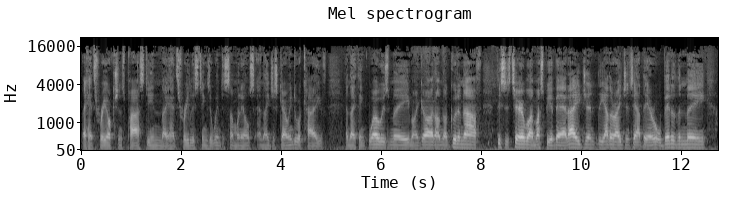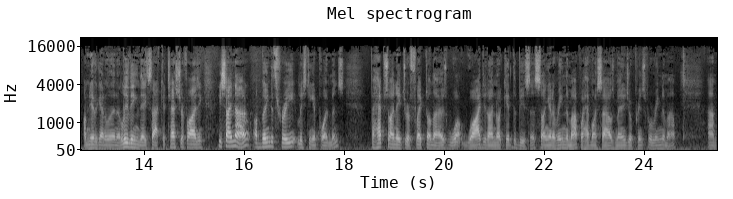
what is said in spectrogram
they had three auctions passed in, they had three listings that went to someone else, and they just go into a cave and they think, Woe is me, my God, I'm not good enough, this is terrible, I must be a bad agent, the other agents out there are all better than me, I'm never going to earn a living, they start catastrophizing. You say, No, I've been to three listing appointments. Perhaps I need to reflect on those. What, why did I not get the business? So I'm going to ring them up. I have my sales manager or principal ring them up. Um,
